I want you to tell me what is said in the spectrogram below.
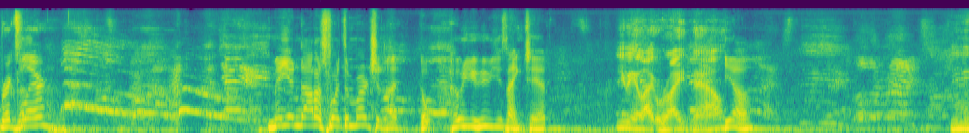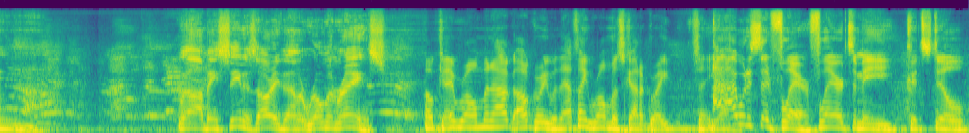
Ric Flair? Million dollars worth of merchandise. Who do you who do you think, Ted? You mean like right now? Yeah. Hmm. Well, I mean, Cena's already done it. Roman Reigns. Okay, Roman. I'll, I'll agree with that. I think Roman's got a great thing. I, I would have said Flair. Flair to me could still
